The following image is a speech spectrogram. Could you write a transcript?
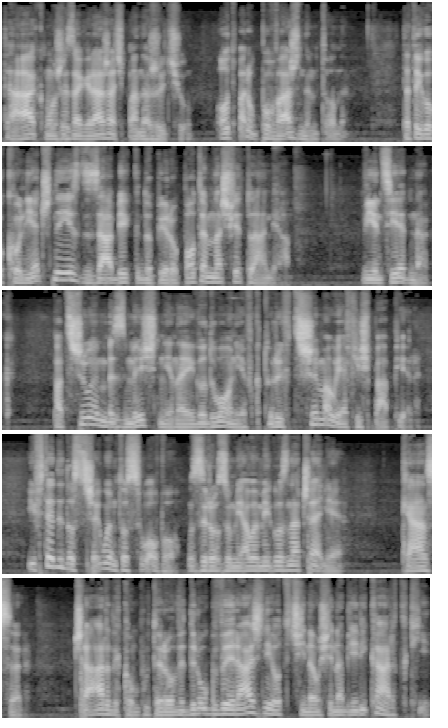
Tak, może zagrażać pana życiu. Odparł poważnym tonem. Dlatego konieczny jest zabieg dopiero potem naświetlania. Więc jednak patrzyłem bezmyślnie na jego dłonie, w których trzymał jakiś papier. I wtedy dostrzegłem to słowo, zrozumiałem jego znaczenie. Kancer. Czarny komputerowy druk wyraźnie odcinał się na bieli kartki.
